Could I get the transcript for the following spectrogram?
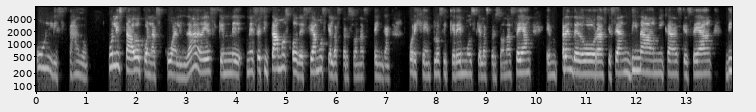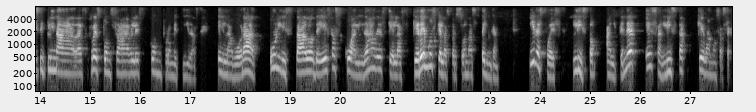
un listado un listado con las cualidades que necesitamos o deseamos que las personas tengan. Por ejemplo, si queremos que las personas sean emprendedoras, que sean dinámicas, que sean disciplinadas, responsables, comprometidas. Elaborar un listado de esas cualidades que las queremos que las personas tengan. Y después, listo, al tener esa lista, ¿qué vamos a hacer?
